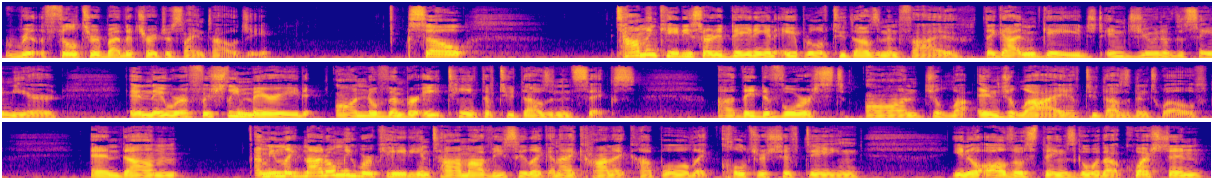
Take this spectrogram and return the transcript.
re- filtered by the Church of Scientology. So, Tom and Katie started dating in April of 2005. They got engaged in June of the same year and they were officially married on November 18th of 2006. Uh, they divorced on July in July of 2012, and um, I mean, like, not only were Katie and Tom obviously like an iconic couple, like culture shifting, you know, all those things go without question.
